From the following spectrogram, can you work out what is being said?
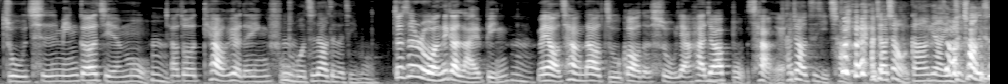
主持民歌节目，嗯叫做《跳跃的音符》嗯，我知道这个节目。就是如果那个来宾嗯，没有唱到足够的数量，他就要补唱、哎、他就要自己唱，他就要像我刚刚那样一直唱、一直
